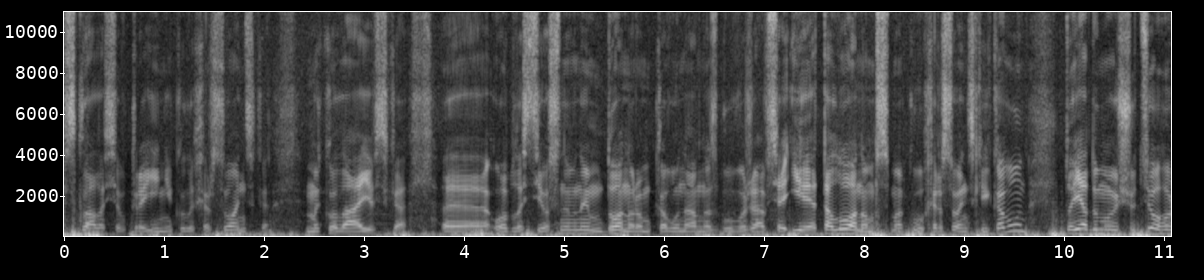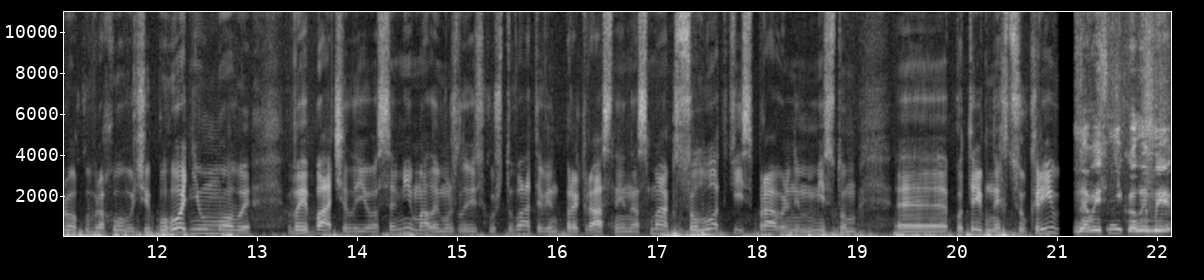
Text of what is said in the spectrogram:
склалася в країні, коли Херсонська, Миколаївська е, області основним донором кавуна в нас був вважався і еталоном смаку херсонський кавун, то я думаю, що цього року, враховуючи погодні умови, ви бачили його самі, мали можливість куштувати. Він прекрасний на смак, солодкий, з правильним містом е, потрібних цукрів. Навесні, коли ми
